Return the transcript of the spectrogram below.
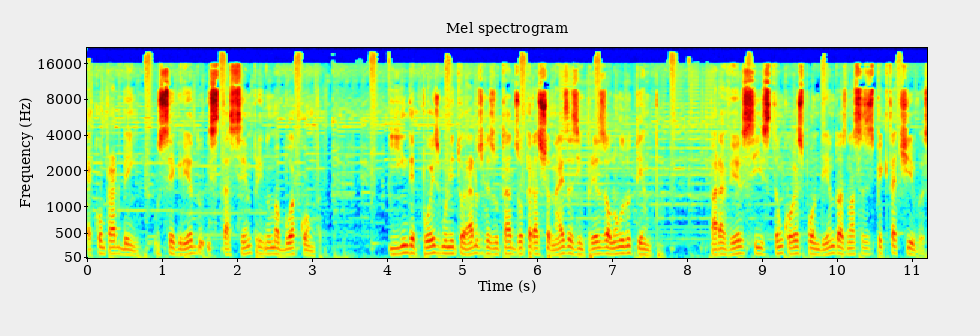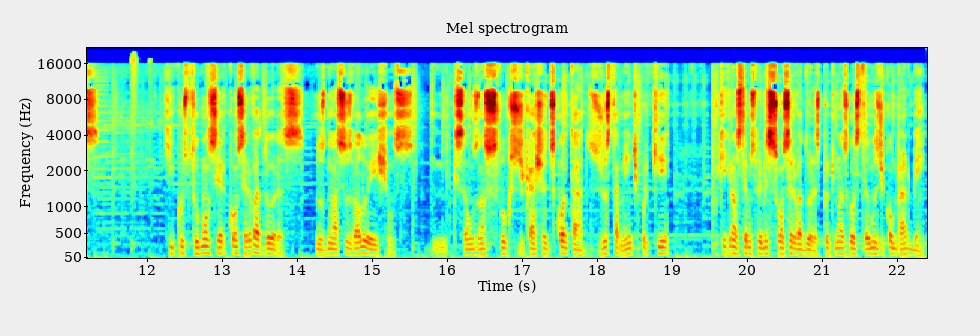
é comprar bem. O segredo está sempre numa boa compra. E em depois monitorar os resultados operacionais das empresas ao longo do tempo, para ver se estão correspondendo às nossas expectativas que costumam ser conservadoras nos nossos valuations, que são os nossos fluxos de caixa descontados, justamente porque por que nós temos premissas conservadoras? Porque nós gostamos de comprar bem.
